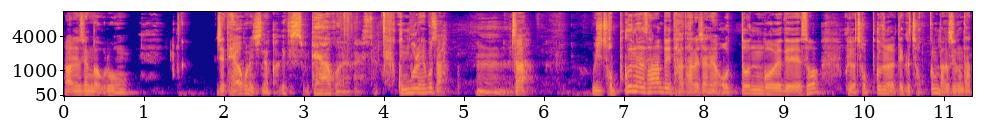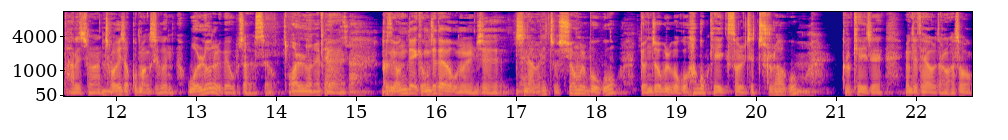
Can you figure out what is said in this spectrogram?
라는 생각으로 이제 대학원에 진학하게 됐습니다. 대학원을 갔어요. 공부를 해보자. 음. 자, 우리 접근은 사람들이 다 다르잖아요. 어떤 거에 대해서 우리가 접근을 할 때 그 접근 방식은 다 음. 다르지만 저의 접근 방식은 원론을 배워보자였어요. 원론을 네. 배우자. 그래서 연대 경제대학원을 이제 네. 진학을 했죠. 시험을 보고 면접을 보고 학업 계획서를 제출을 하고 음. 그렇게 이제 연대 대학을 들어가서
